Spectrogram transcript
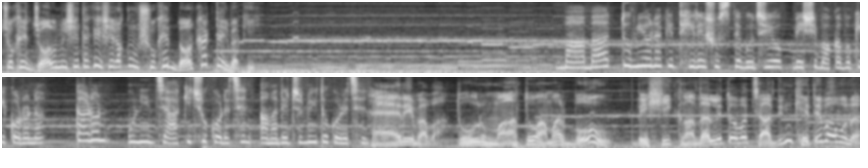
চোখের জল মিশে থাকে সেরকম সুখের দরকারটাই বাকি বাবা তুমি ওনাকে ধীরে সুস্থে বুঝিও বেশি বকাবকি করো না। কারণ উনি যা কিছু করেছেন আমাদের জন্যই তো করেছেন। হ্যাঁ রে বাবা তোর মা তো আমার বউ। বেশি কাঁদালে তো আবার চার দিন খেতে পাবো না।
